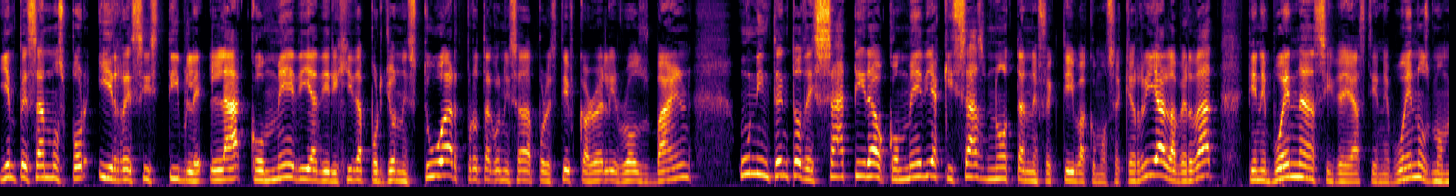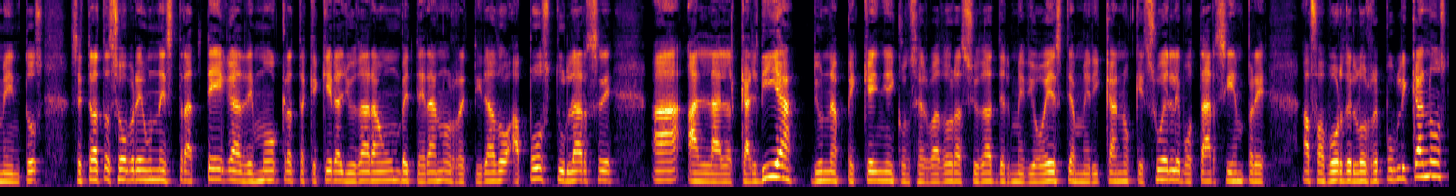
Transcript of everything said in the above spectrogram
Y empezamos por Irresistible, la comedia dirigida por Jon Stewart, protagonizada por Steve Carell y Rose Byrne. Un intento de sátira o comedia quizás no tan efectiva como se querría, la verdad. Tiene buenas ideas, tiene buenos momentos. Se trata sobre una estratega demócrata que quiere ayudar a un veterano retirado a postularse a, a la alcaldía de una pequeña y conservadora ciudad del medio oeste americano que suele votar siempre a favor de los republicanos,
